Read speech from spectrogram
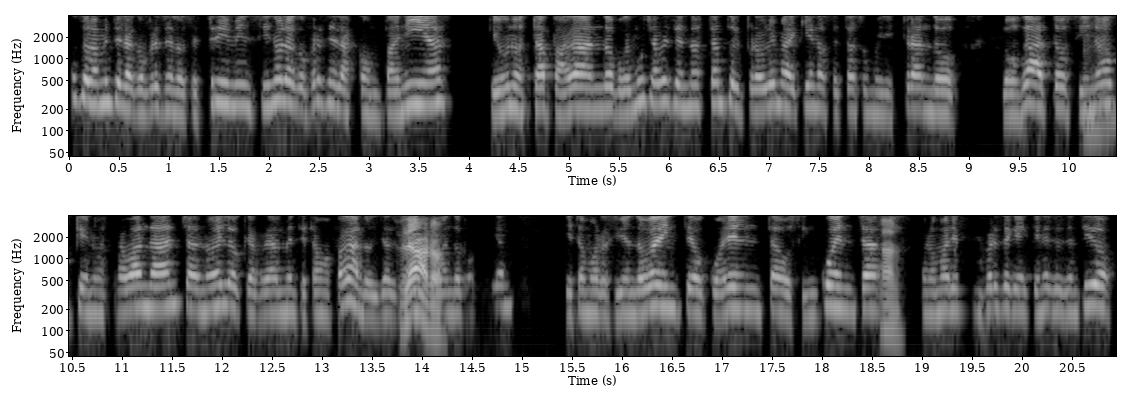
no solamente la que ofrecen los streaming, sino la que ofrecen las compañías que uno está pagando, porque muchas veces no es tanto el problema de quién nos está suministrando los datos, sino que nuestra banda ancha no es lo que realmente estamos pagando. Quizás estamos pagando por 100 y estamos recibiendo 20 o 40 o 50. Bueno, Mario, me parece que, en ese sentido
